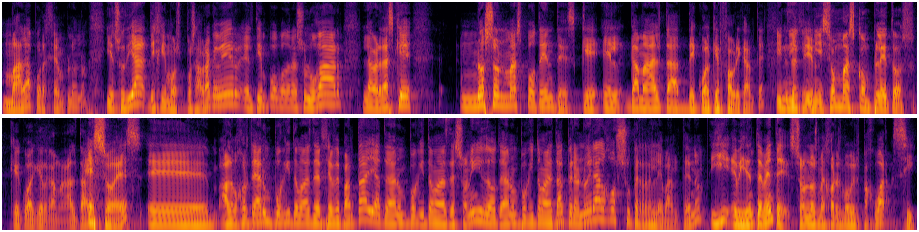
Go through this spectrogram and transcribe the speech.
mala, por ejemplo, ¿no? Y en su día dijimos, pues habrá que ver, el tiempo pondrá en su lugar. La verdad es que no son más potentes que el gama alta de cualquier fabricante. Y es ni, decir, ni son más completos que cualquier gama alta. eso es. Eh, a lo mejor te dan un poquito más de hercios de pantalla, te dan un poquito más de sonido, te dan un poquito más de tal, pero no era algo súper relevante, ¿no? Y evidentemente, ¿son los mejores móviles para jugar? Sí.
